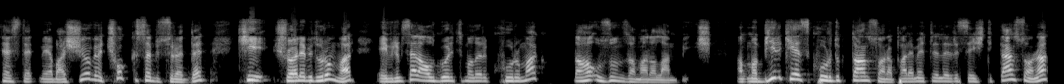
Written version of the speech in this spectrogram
test etmeye başlıyor ve çok kısa bir sürede ki şöyle bir durum var. Evrimsel algoritmaları kurmak daha uzun zaman alan bir iş. Ama bir kez kurduktan sonra parametreleri seçtikten sonra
